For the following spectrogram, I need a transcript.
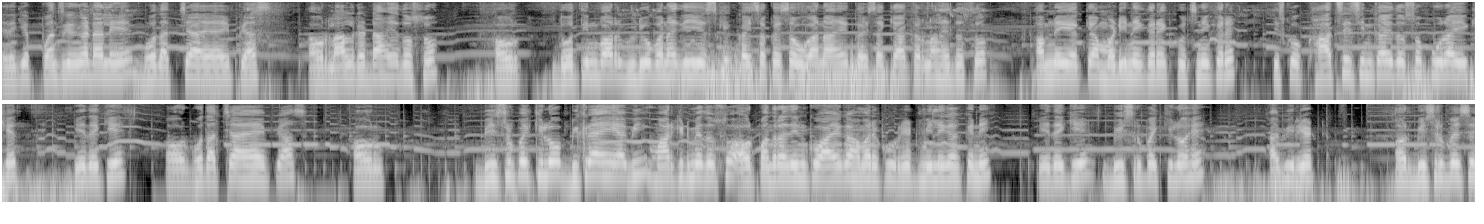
ये देखिए, पंचगंगा डाले हैं, बहुत अच्छा आया है प्याज और लाल गड्ढा है दोस्तों। और दो तीन बार वीडियो बना दिए इसके, कैसा कैसा उगाना है, कैसा क्या करना है दोस्तों। हमने ये क्या मड़ी नहीं करे, कुछ नहीं करे। इसको खाद से छिनका है दोस्तों, पूरा ये खेत। ये देखिए, और बहुत अच्छा है प्याज और बीस रुपये किलो बिक रहा है अभी मार्केट में दोस्तों। और पंद्रह दिन को आएगा, हमारे को रेट मिलेगा कि नहीं। ये देखिए, बीस रुपये किलो है। अभी रेट और बीस रुपये से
